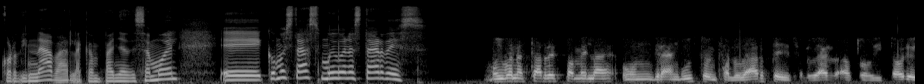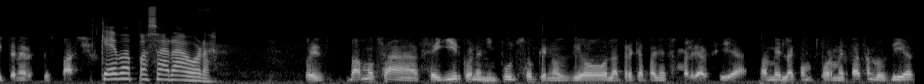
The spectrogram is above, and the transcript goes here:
coordinaba la campaña de Samuel. Eh, ¿Cómo estás? Muy buenas tardes. Muy buenas tardes, Pamela. Un gran gusto en saludarte, saludar a tu auditorio y tener este espacio. ¿Qué va a pasar ahora? Pues vamos a seguir con el impulso que nos dio la precampaña Samuel García. Pamela, conforme pasan los días,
